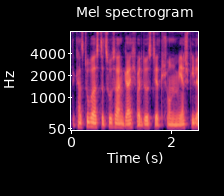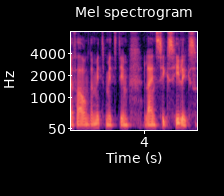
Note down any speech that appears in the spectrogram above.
da kannst du was dazu sagen gleich, weil du hast jetzt schon mehr Spielerfahrung damit, mit dem Line 6 Helix.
